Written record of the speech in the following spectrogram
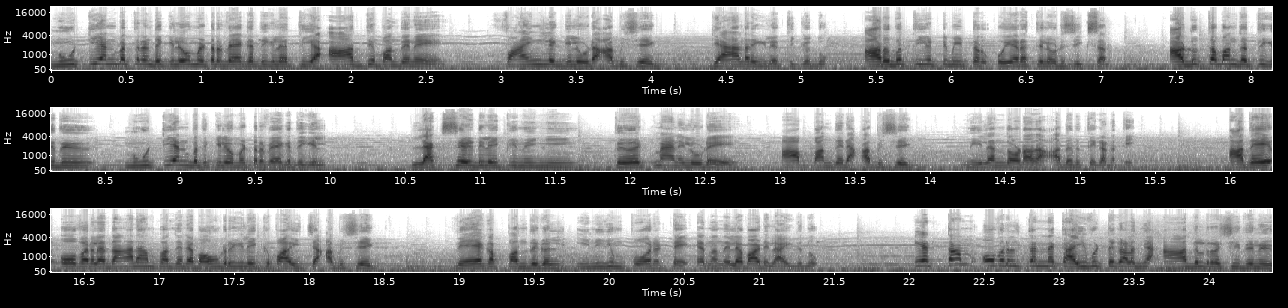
നൂറ്റി അൻപത്തിരണ്ട് കിലോമീറ്റർ വേഗതയിലെത്തിയ ആദ്യ പന്തിനെ ഫൈൻ ലെഗിലൂടെ അഭിഷേക് ഗാലറിയിൽ എത്തിക്കുന്നു അറുപത്തിയെട്ട് മീറ്റർ ഉയരത്തിൽ ഒരു സിക്സർ. അടുത്ത പന്തെത്തിയത് നൂറ്റി അൻപത് കിലോമീറ്റർ വേഗതയിൽ. ലെഗ് സൈഡിലേക്ക് നീങ്ങി തേർഡ് മാനിലൂടെ ആ പന്തിനെ അഭിഷേക് നിലം അതിർത്തി കടത്തി. അതേ ഓവറിലെ നാലാം പന്തിന്റെ ബൗണ്ടറിയിലേക്ക് പായിച്ച അഭിഷേക് വേഗപ്പന്തുകൾ ഇനിയും പോരട്ടെ എന്ന നിലപാടിലായിരുന്നു. എട്ടാം ഓവറിൽ തന്നെ കൈവിട്ട് കളഞ്ഞ ആദിൽ റഷീദിന്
